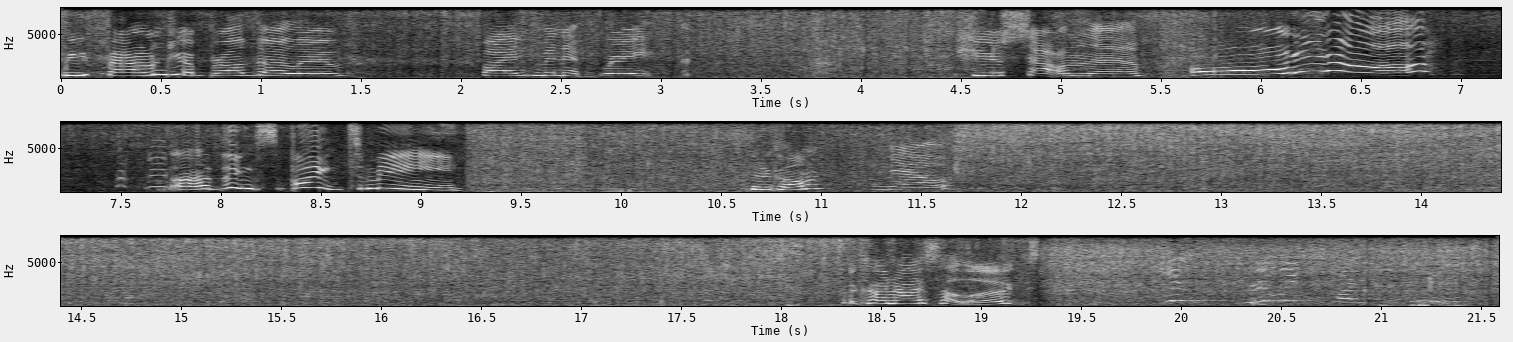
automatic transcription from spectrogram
We found your brother, Liv. Five minute break. She just sat on there. Oh yeah! That thing spiked me. Gonna come? Now. Look how nice that looks. It's really spicy.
